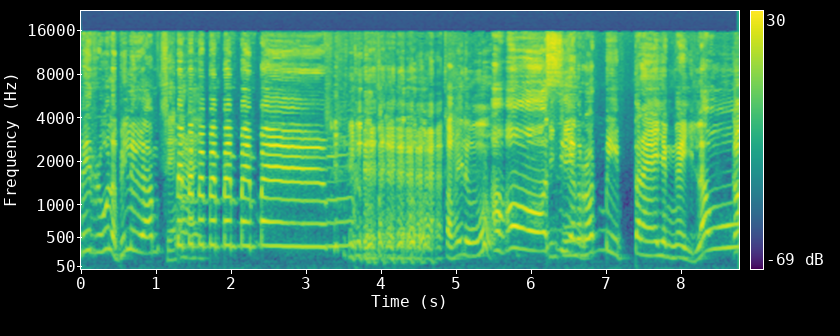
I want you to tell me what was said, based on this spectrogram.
ไม่รู้เหรอพี่เหลือมเสียงอะไร รู้เขาไม่รู้โอ้โหเสียงรถบีบแตรยังไงแล้วก็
